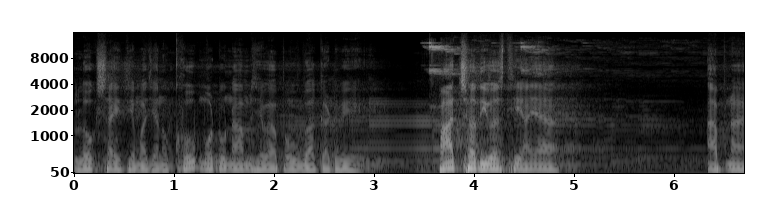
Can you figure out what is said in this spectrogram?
લોક સાહિત્યમાં જેનું ખૂબ મોટું નામ છે એવા પૌબા ગઢવી પાંચ છ દિવસથી અહીંયા આપના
